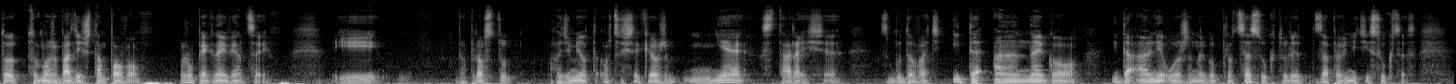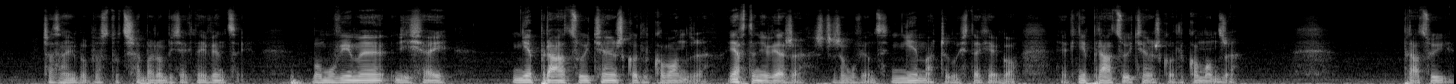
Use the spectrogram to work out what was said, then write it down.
to, to może bardziej sztampowo. Rób jak najwięcej. I po prostu chodzi mi o, o coś takiego, że nie staraj się zbudować idealnego idealnie ułożonego procesu, który zapewni Ci sukces. Czasami po prostu trzeba robić jak najwięcej, bo mówimy dzisiaj nie pracuj ciężko, tylko mądrze. Ja w to nie wierzę, szczerze mówiąc. Nie ma czegoś takiego jak nie pracuj ciężko, tylko mądrze. Pracuj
